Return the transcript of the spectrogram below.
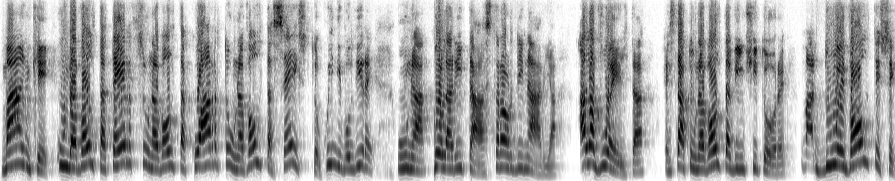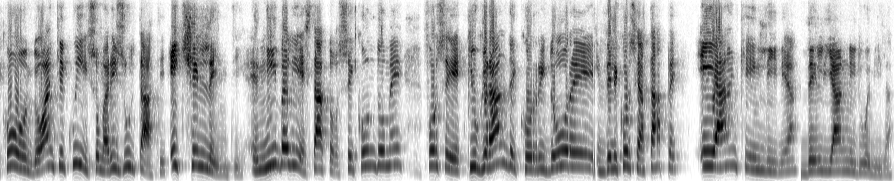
ma anche una volta terzo, una volta quarto, una volta sesto, quindi vuol dire una polarità straordinaria. Alla Vuelta è stato una volta vincitore, ma due volte secondo, anche qui insomma risultati eccellenti. E Nibali è stato secondo me forse più grande corridore delle corse a tappe e anche in linea degli anni 2000.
